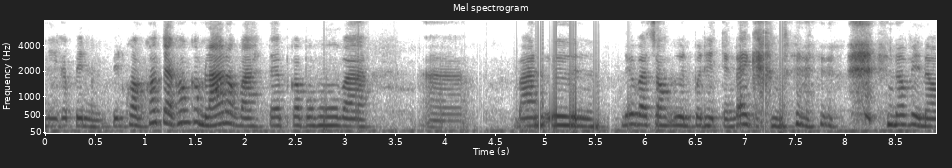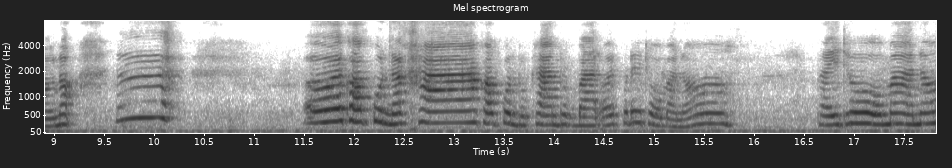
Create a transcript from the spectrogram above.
นนี้ก็เป็นเป็นความเข้าใจของคำลาดอกว่าแต่ก็บ่ฮู้ว่าบ้านอื่นหรือว่าช่องอื่นเพิ่นเฮ็ดจังได้กันเนาะพี่น้องเนาะเอ้อเอ้ยขอบคุณนะคะ ขอบคุณทุกท่านทุกบาทโอ้ยผู้ได้โทรมาเนาะไผโทรมาเนา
